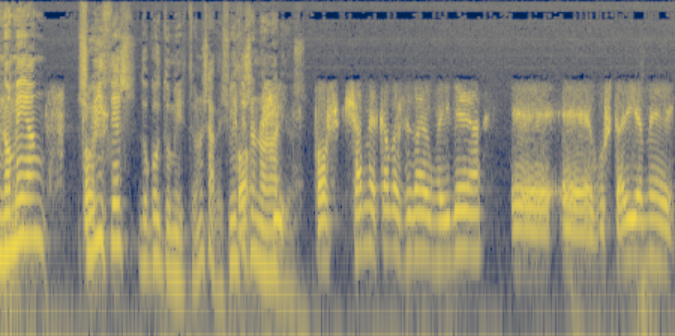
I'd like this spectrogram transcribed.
nomean pois. xuíces do Couto Mirto, non sabes? Xuíces pois, honorarios. Pois xa me acabas de dar unha idea eh, eh, gustaríame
